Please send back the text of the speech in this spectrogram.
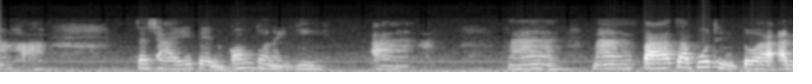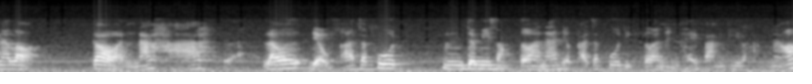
นะคะ จะใช้เป็นกล้องตัวไหนดี อ่า มาฟ้าจะพูดถึงตัวอนาล็อกก่อนนะคะ แล้วเดี๋ยวฟ้าจะพูดมันจะมี 2 ตัวนะ เดี๋ยวฟ้าจะพูดอีกตัวหนึ่งให้ฟังทีหลังเนาะ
